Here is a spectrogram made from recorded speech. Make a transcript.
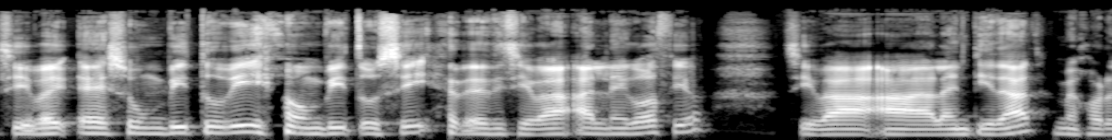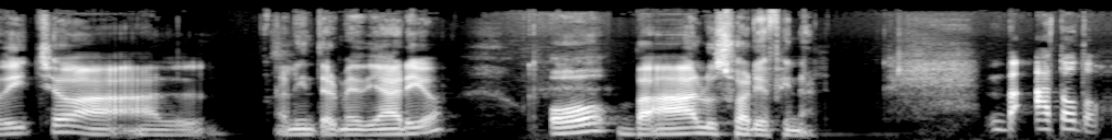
si es un B2B o un B2C, es decir, si va al negocio, si va a la entidad, mejor dicho, al, al intermediario, o va al usuario final. A todo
